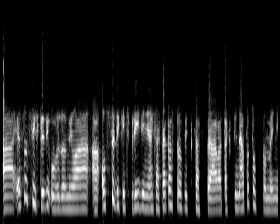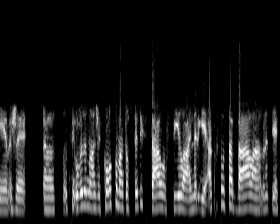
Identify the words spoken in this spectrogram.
A ja som si vtedy uvedomila, a odvtedy, keď príde nejaká katastrofická správa, tak si na toto spomeniem, že uh, som si uvedomila, že koľko ma to vtedy stálo síla a energie, ako som sa bála, že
